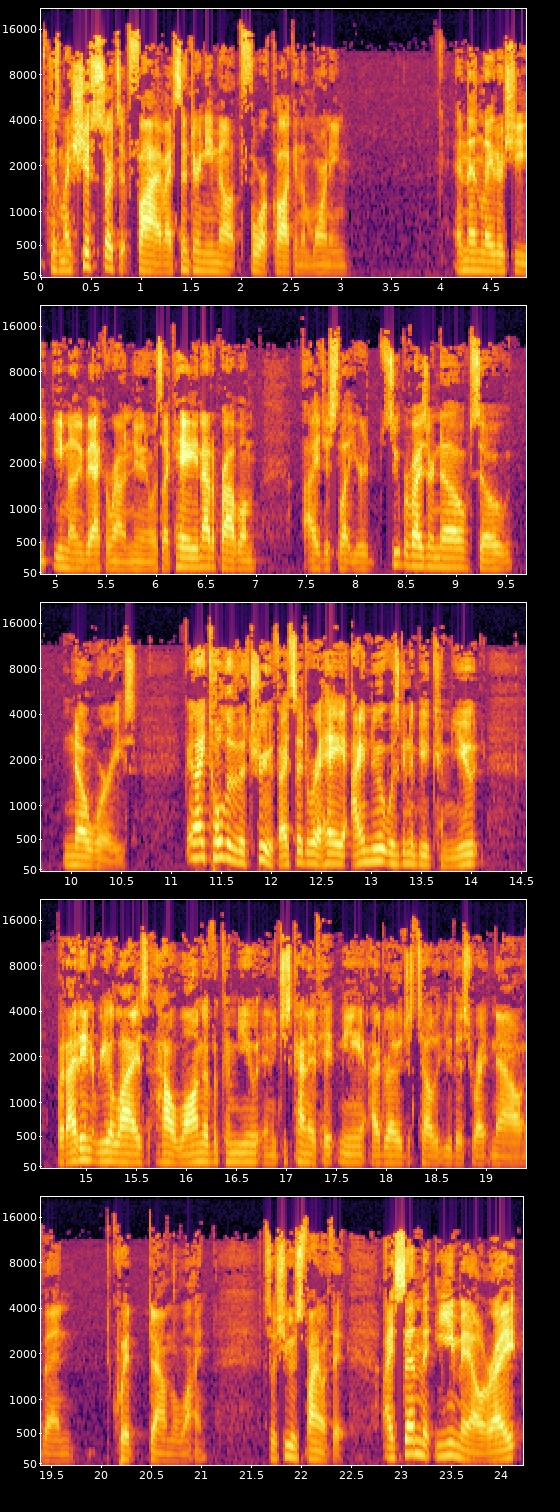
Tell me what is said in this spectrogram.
because my shift starts at five. I sent her an email at four o'clock in the morning, and then later she emailed me back around noon and was like, "Hey, not a problem. I just let your supervisor know, so no worries." And I told her the truth. I said to her, "Hey, I knew it was going to be a commute." But I didn't realize how long of a commute, and it just kind of hit me. I'd rather just tell you this right now than quit down the line. So she was fine with it. I send the email, right?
